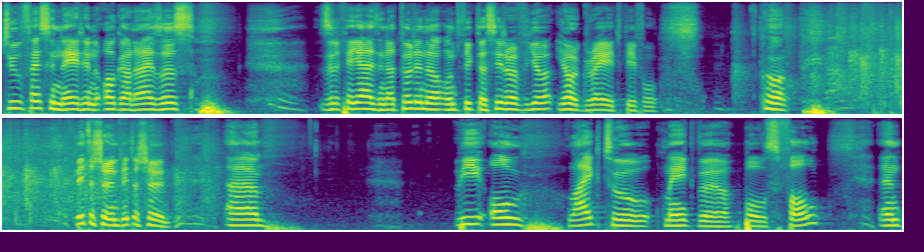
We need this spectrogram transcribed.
two fascinating organizers, Zulfiya Zinatulina and Viktor Sidorov. You're, you're great people. Oh. bitteschön, bitteschön. Um, we all like to make the walls fall, and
